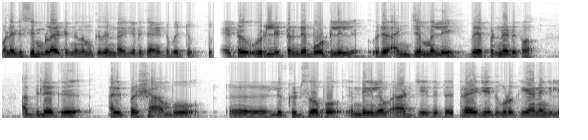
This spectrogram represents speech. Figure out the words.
വളരെ സിമ്പിളായിട്ട് തന്നെ നമുക്കിത് ഉണ്ടാക്കിയെടുക്കാനായിട്ട് പറ്റും. ആയിട്ട് ഒരു ലിറ്ററിന്റെ ബോട്ടിലിൽ ഒരു അഞ്ച് എം എൽ വേപ്പെണ്ണ എടുക്കണം. അതിലേക്ക് അല്പം ഷാമ്പു ലിക്വിഡ് സോപ്പോ എന്തെങ്കിലും ആഡ് ചെയ്തിട്ട് സ്പ്രേ ചെയ്ത് കൊടുക്കുകയാണെങ്കിൽ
